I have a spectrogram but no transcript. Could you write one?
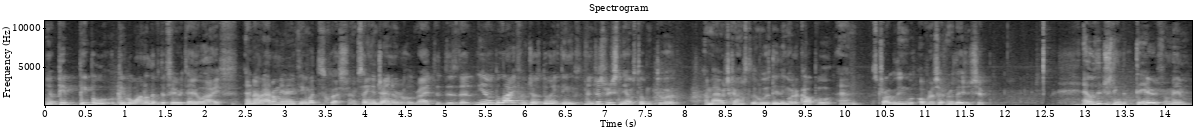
you know, pe- people, people want to live the fairy tale life. And I, I, don't mean anything about this question. I'm saying in general, right? That there's that, you know, the life of just doing things. And just recently I was talking to a, a marriage counselor who was dealing with a couple and struggling over a certain relationship. And it was interesting to hear it from him.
